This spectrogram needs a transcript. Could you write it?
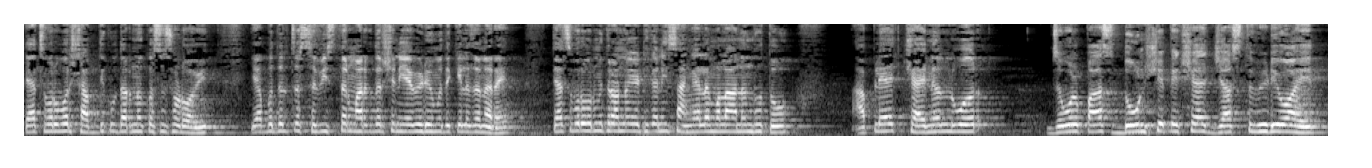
त्याचबरोबर शाब्दिक उदाहरणं कसं सोडवावीत? याबद्दलचं सविस्तर मार्गदर्शन या व्हिडिओमध्ये केलं जाणार आहे. त्याचबरोबर मित्रांनो या ठिकाणी सांगायला मला आनंद होतो. आपल्या चॅनलवर जवळपास दोनशेपेक्षा जास्त व्हिडिओ आहेत.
